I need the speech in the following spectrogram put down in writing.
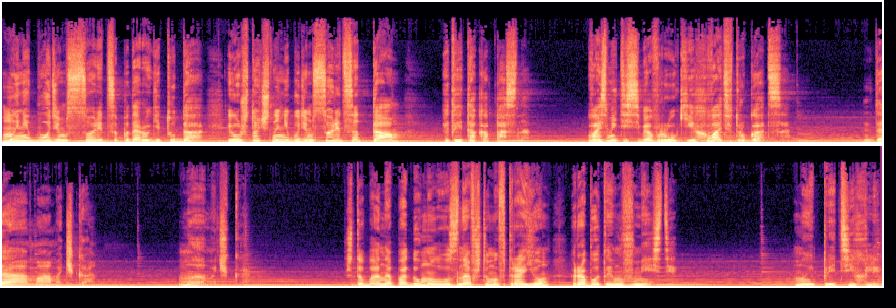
Мы не будем ссориться по дороге туда, и уж точно не будем ссориться там. Это и так опасно. Возьмите себя в руки и хватит ругаться. Да, мамочка. Мамочка. Что бы она подумала, узнав, что мы втроем работаем вместе. Мы притихли,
